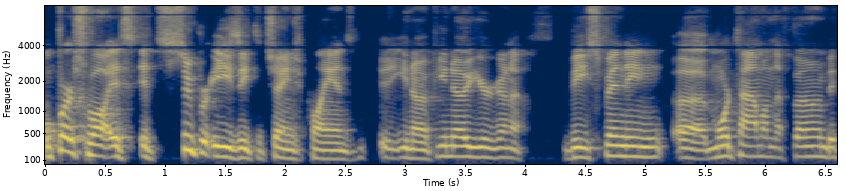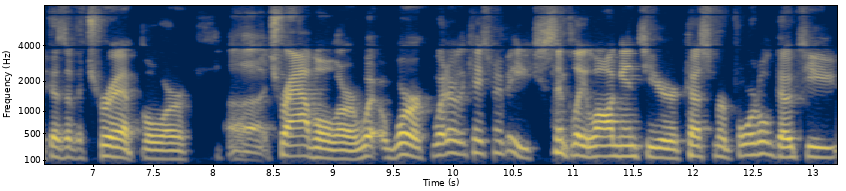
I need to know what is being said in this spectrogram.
well, first of all, it's it's super easy to change plans. You know, if you know you're going to be spending uh, more time on the phone because of a trip or uh, travel or w- work, whatever the case may be, simply log into your customer portal, go to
